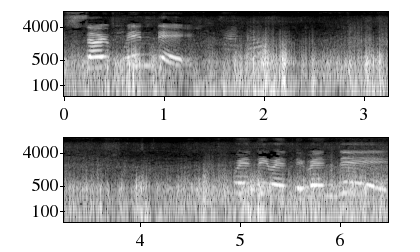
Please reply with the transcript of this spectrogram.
it's windy. Windy, windy.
